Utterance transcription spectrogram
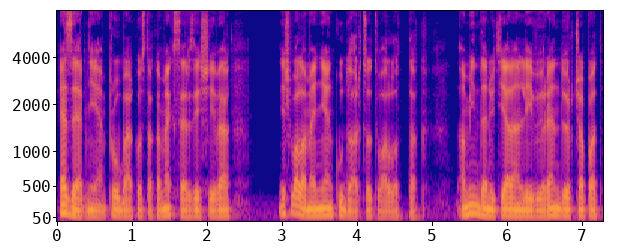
Ezernyien próbálkoztak a megszerzésével, és valamennyien kudarcot vallottak. A mindenütt jelenlévő rendőrcsapat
